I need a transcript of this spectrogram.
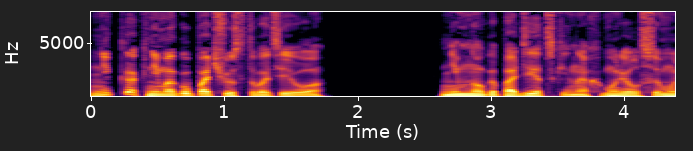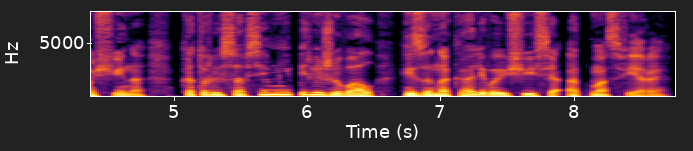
никак не могу почувствовать его». Немного по-детски нахмурился мужчина, который совсем не переживал из-за накаливающейся атмосферы.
